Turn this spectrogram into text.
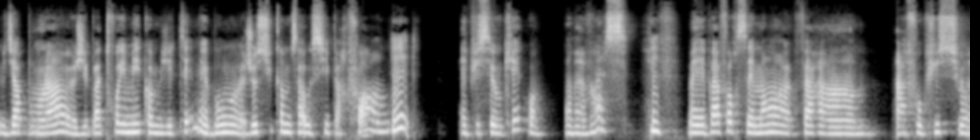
de dire bon là, euh, j'ai pas trop aimé comme j'étais, mais bon, je suis comme ça aussi parfois. hein. Mm. Et puis c'est ok quoi, on avance. Mm. mais pas forcément euh, faire un, un focus sur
